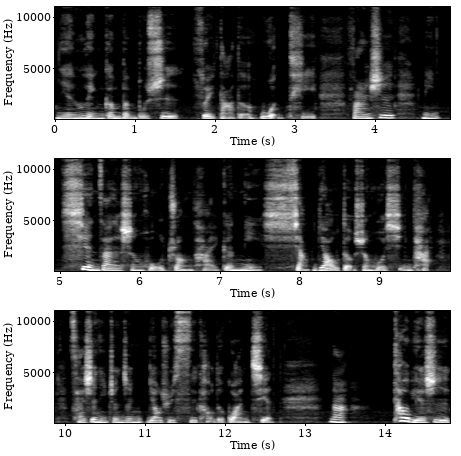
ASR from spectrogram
年龄根本不是最大的问题，反而是你现在的生活状态跟你想要的生活形态，才是你真正要去思考的关键。那特别是。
